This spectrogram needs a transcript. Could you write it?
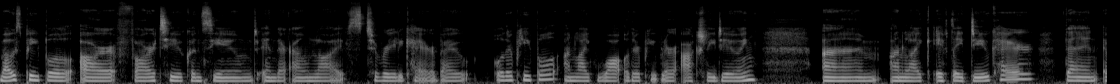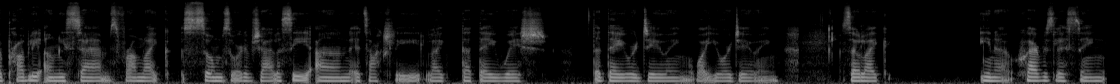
most people are far too consumed in their own lives to really care about other people and like what other people are actually doing. Um and like if they do care then it probably only stems from like some sort of jealousy and it's actually like that they wish that they were doing what you're doing. So like you know whoever's listening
